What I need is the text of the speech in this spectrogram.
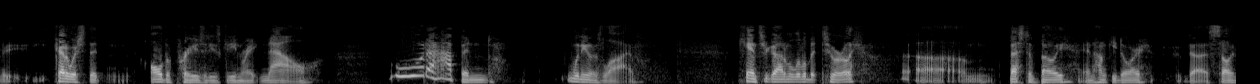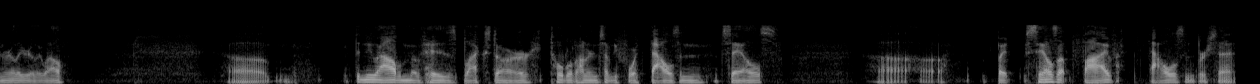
kind of wish that all the praise that he's getting right now would have happened when he was live. Cancer got him a little bit too early. Um, Best of Bowie and Hunky Dory uh, selling really, really well. Um, the new album of his, Blackstar, totaled 174,000 sales. Uh, but sales up 5,000%.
